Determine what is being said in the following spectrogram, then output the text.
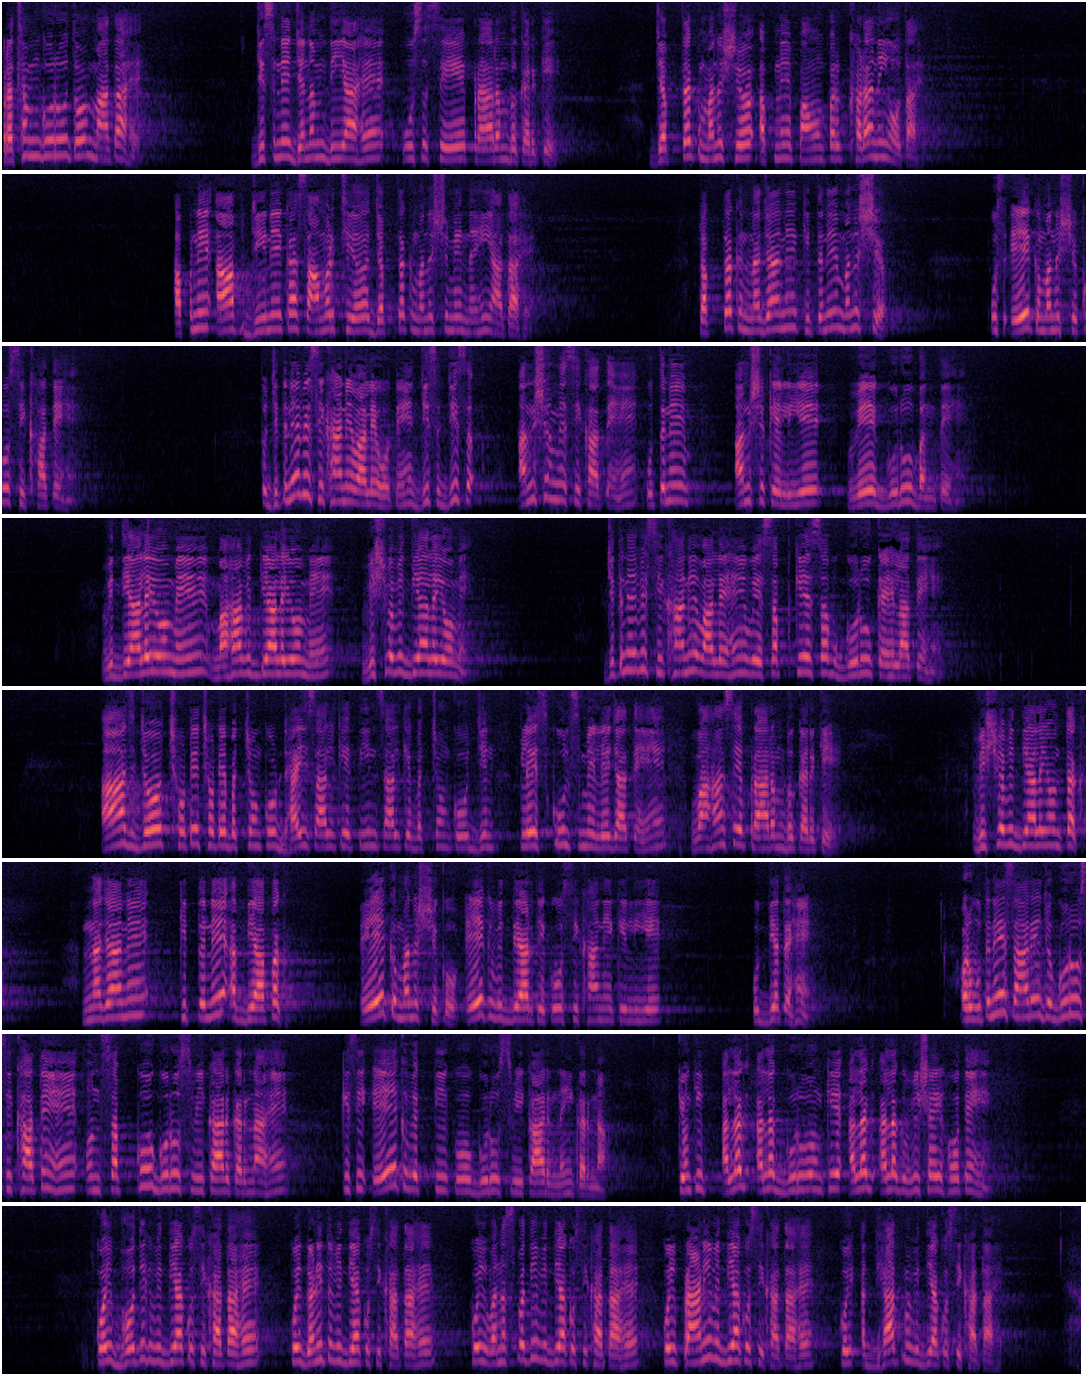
प्रथम गुरु तो माता है। जिसने जन्म दिया है, उससे प्रारंभ करके। जब तक मनुष्य अपने पांवों पर खड़ा नहीं होता है, अपने आप जीने का सामर्थ्य जब तक मनुष्य में नहीं आता है, तब तक न जाने कितने मनुष्य उस एक मनुष्य को सिखाते हैं। तो जितने भी सिखाने वाले होते हैं, जिस जिस अंश में सिखाते हैं, उतने अंश के लिए वे गुरु बनते हैं। विद्यालयों में, महाविद्यालयों में, विश्वविद्यालयों में जितने भी सिखाने वाले हैं, वे सबके सब गुरु कहलाते हैं। आज जो छोटे छोटे बच्चों को ढाई साल के, तीन साल के बच्चों को जिन प्ले स्कूल्स में ले जाते हैं, वहाँ से प्रारंभ करके विश्वविद्यालयों तक न जाने कितने अध्यापक एक मनुष्य को, एक विद्यार्थी को सिखाने के लिए उद्यत हैं। और उतने सारे जो गुरु सिखाते हैं, उन सबको गुरु स्वीकार करना है। किसी एक व्यक्ति को गुरु स्वीकार नहीं करना। क्योंकि अलग अलग गुरुओं के अलग अलग विषय होते हैं। कोई भौतिक विद्या को सिखाता है, कोई गणित विद्या को सिखाता है, कोई वनस्पति विद्या को सिखाता है, कोई प्राणी विद्या को सिखाता है, कोई अध्यात्म विद्या को सिखाता है।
